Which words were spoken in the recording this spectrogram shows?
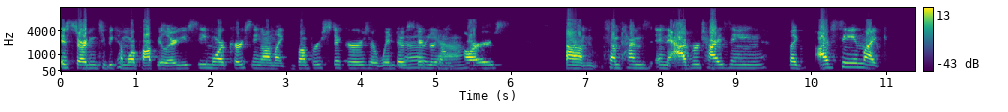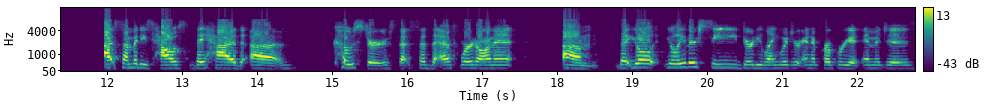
is starting to become more popular. You see more cursing on like bumper stickers or window Oh, stickers yeah. on cars um, sometimes in advertising. Like i've seen like at somebody's house they had uh, coasters that said the f word on it. Um, that you'll you'll either see dirty language or inappropriate images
